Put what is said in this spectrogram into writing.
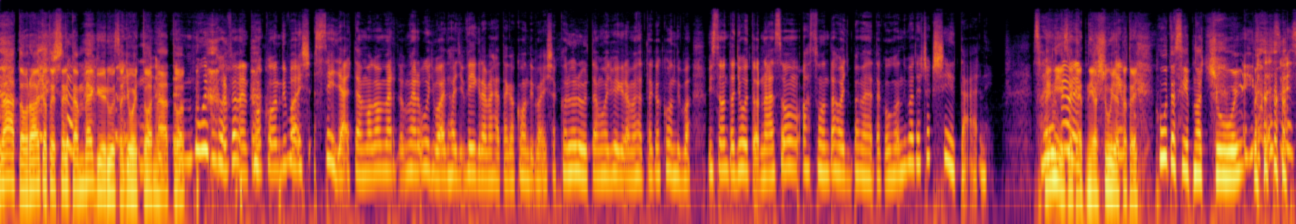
látom rajtad, hogy szerintem megőrülsz a gyógytornától. Múltkor bementem a kondiba, és szégyeltem magam, mert, mert úgy volt, hogy végre mehetek a kondiba, és akkor örültem, hogy végre mehetek a kondiba. Viszont a gyógytornászom azt mondta, hogy bemehetek a kondiba, de csak sétálni. Szóval nézegetni a súlyokat, én... hogy hú, de szép nagy súly. Ez, ez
